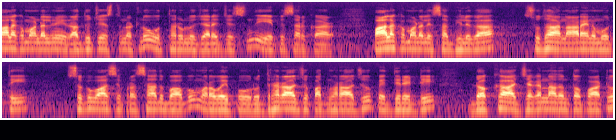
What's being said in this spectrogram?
పాలక మండలిని రద్దు చేస్తున్నట్లు ఉత్తర్వులు జారీ చేసింది ఏపీ సర్కార్. పాలక మండలి సభ్యులుగా సుధా నారాయణమూర్తి సుఖవాసి ప్రసాద్ బాబు మరోవైపు రుద్రరాజు పద్మరాజు పెద్దిరెడ్డి డొక్కా జగన్నాథంతో పాటు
